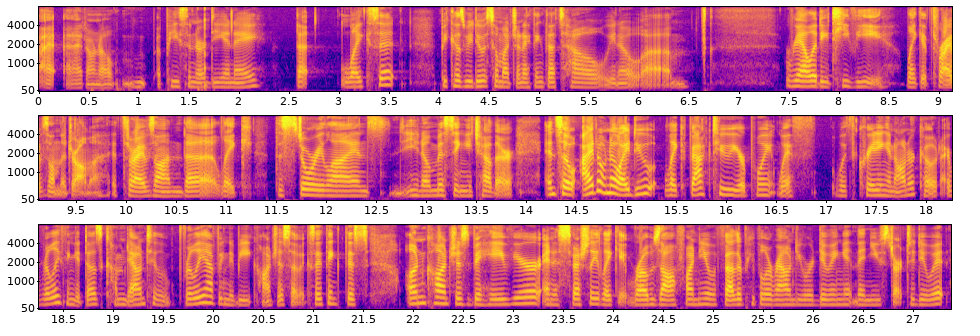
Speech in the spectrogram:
I, I don't know, a piece in our DNA that likes it because we do it so much. And I think that's how, you know, um, reality TV. Like it thrives on the drama. It thrives on the like the storylines, you know, missing each other. And so I don't know, I do like back to your point with with creating an honor code. I really think it does come down to really having to be conscious of it because I think this unconscious behavior and especially like it rubs off on you if other people around you are doing it, then you start to do it.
